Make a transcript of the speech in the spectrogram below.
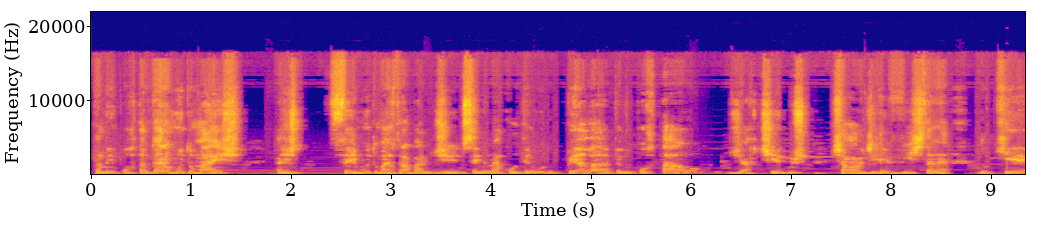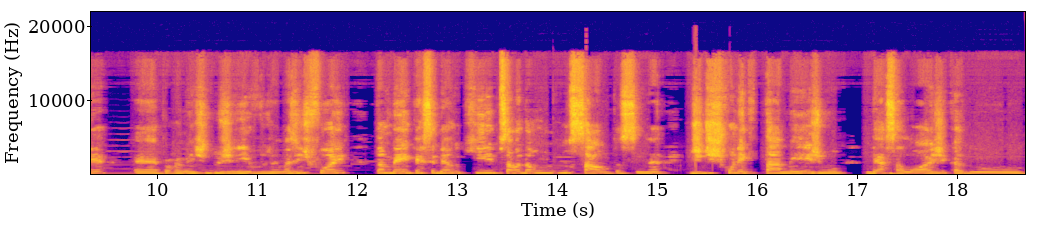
também portanto Então era muito mais, a gente fez muito mais o trabalho de disseminar conteúdo pela, pelo portal de artigos, chamava de revista, né, do que é, propriamente dos livros. Né? Mas a gente foi também percebendo que precisava dar um, um, salto, assim, né? De desconectar mesmo dessa lógica do.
